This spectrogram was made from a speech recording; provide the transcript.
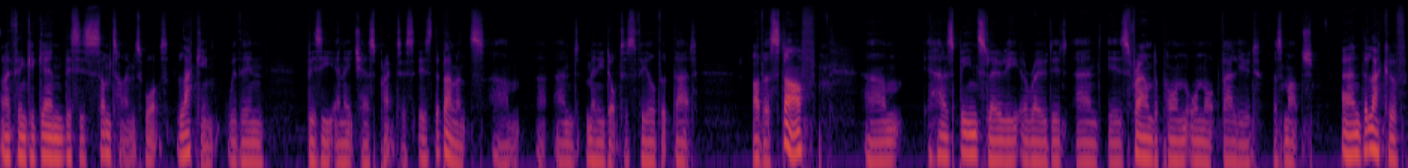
And I think, again, this is sometimes what's lacking within busy NHS practice is the balance. Um, uh, and many doctors feel that that other stuff um, has been slowly eroded and is frowned upon or not valued as much. And the lack of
